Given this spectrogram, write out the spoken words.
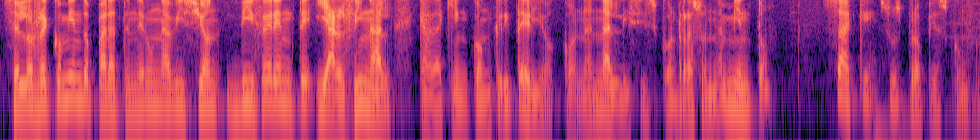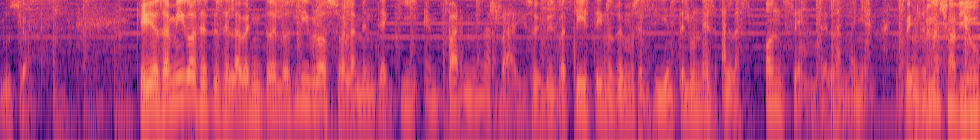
Se los recomiendo para tener una visión diferente y al final, cada quien con criterio, con análisis, con razonamiento, saque sus propias conclusiones. Queridos amigos, este es el laberinto de los libros, solamente aquí en Parmenas Radio. Soy Luis Batista y nos vemos el siguiente lunes a las 11 de la mañana. Parmenas Radio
